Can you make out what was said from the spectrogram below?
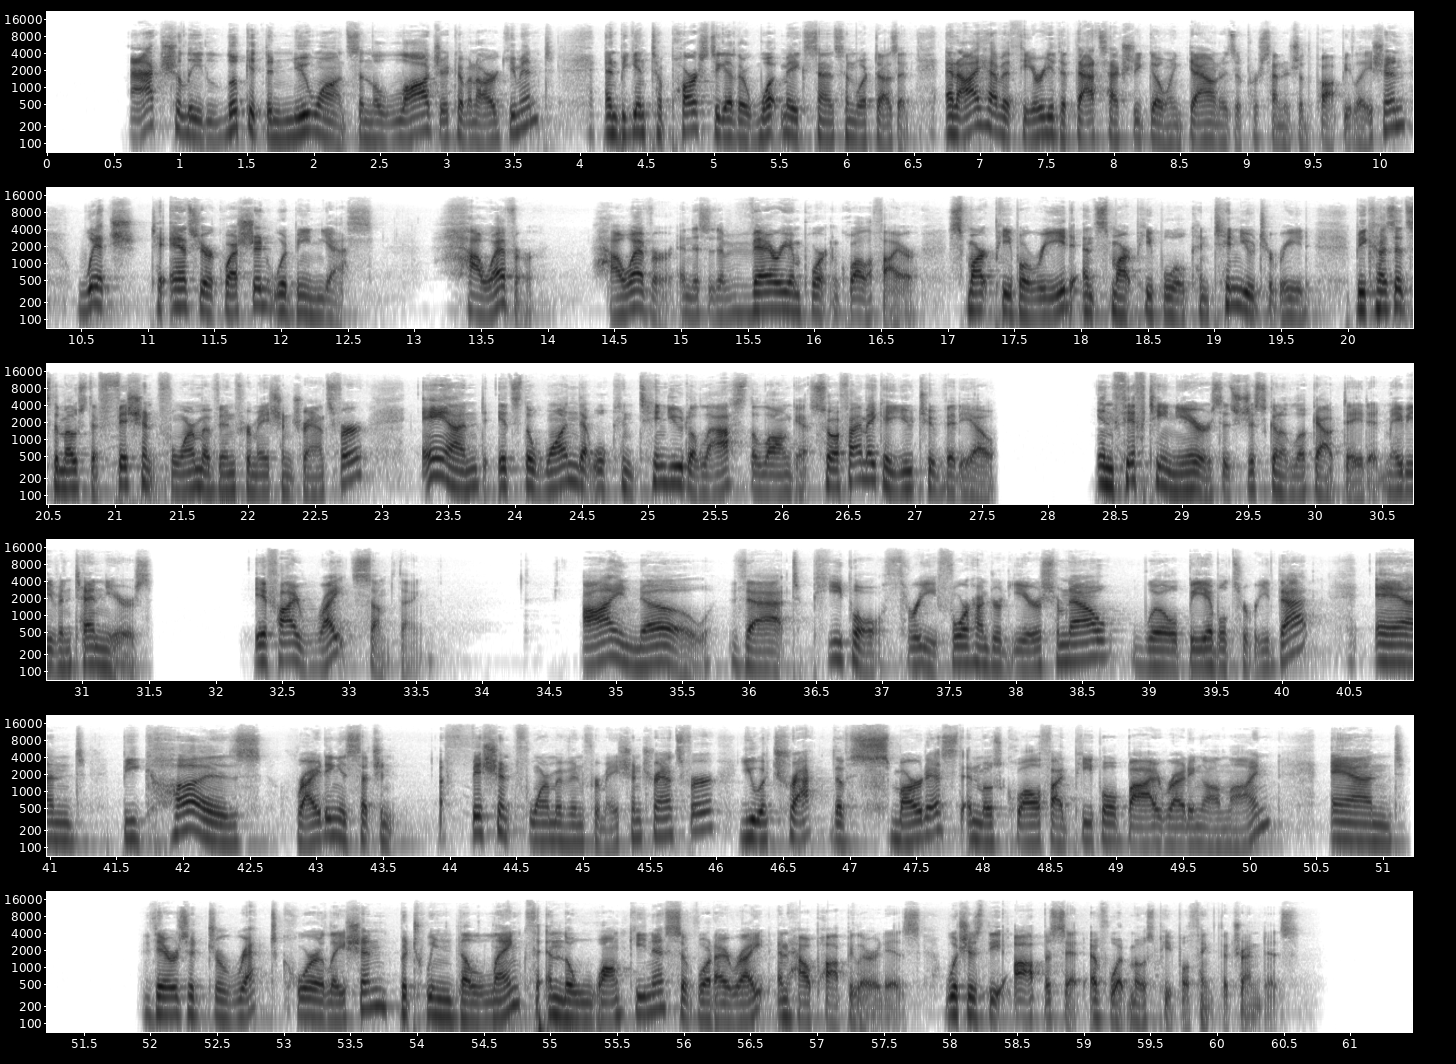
actually look at the nuance and the logic of an argument and begin to parse together what makes sense and what doesn't. And I have a theory that that's actually going down as a percentage of the population, which, to answer your question, would mean yes. However, However, and this is a very important qualifier, smart people read and smart people will continue to read because it's the most efficient form of information transfer and it's the one that will continue to last the longest. So if I make a YouTube video, in 15 years, it's just going to look outdated, maybe even 10 years. If I write something, I know that people three, 400 years from now will be able to read that. And because writing is such an efficient form of information transfer. You attract the smartest and most qualified people by writing online. And there's a direct correlation between the length and the wonkiness of what I write and how popular it is, which is the opposite of what most people think the trend is.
